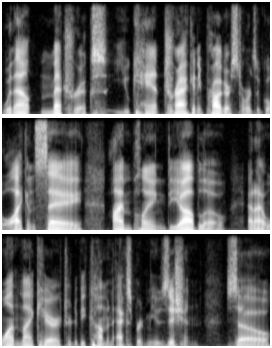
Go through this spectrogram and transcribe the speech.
Without metrics, you can't track any progress towards a goal. I can say, I'm playing Diablo and I want my character to become an expert musician. So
